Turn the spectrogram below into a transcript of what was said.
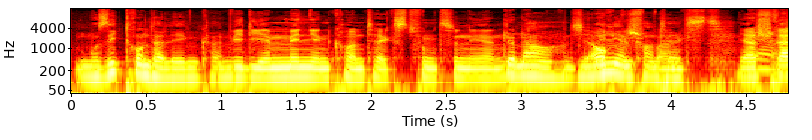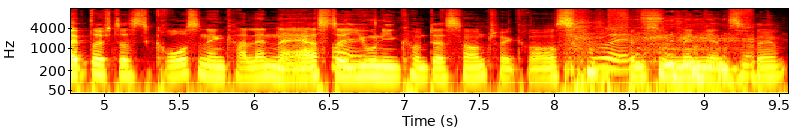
Musik drunter legen können. Wie die im Minion-Kontext funktionieren. Genau, im Minion-Kontext. Ja, ja, schreibt euch das groß in den Kalender. Ja, 1. Voll. Juni kommt der Soundtrack raus cool. für den Minions-Film.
